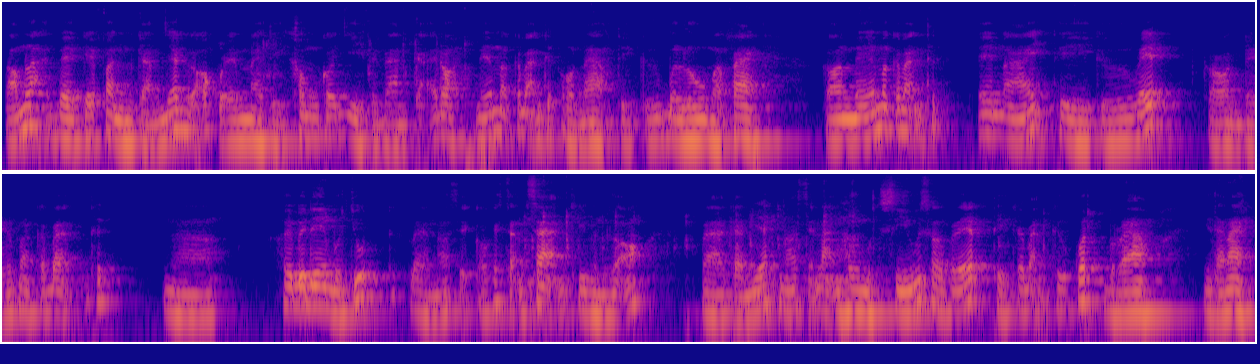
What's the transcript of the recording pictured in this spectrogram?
Tóm lại về cái phần cảm giác gõ của em này thì không có gì phải bàn cãi rồi nếu mà các bạn thích ồn nào thì cứ blue mà phang. Còn nếu mà các bạn thích êm ái thì cứ red. Còn nếu mà các bạn thích uh, hơi BD một chút tức là nó sẽ có cái sẵn sạn khi mình gõ và cảm giác nó sẽ nặng hơn một xíu so với red thì các bạn cứ quất brown như thế này.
